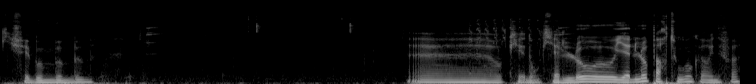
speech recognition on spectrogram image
Qui fait boum boum boum. Euh, ok, donc il y a de l'eau, il y a de l'eau partout encore une fois.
